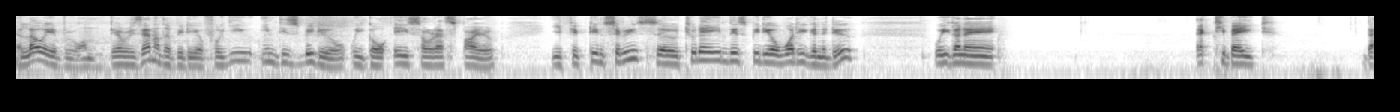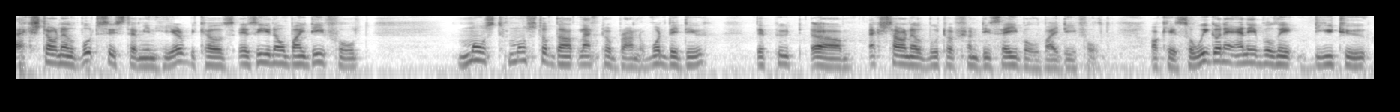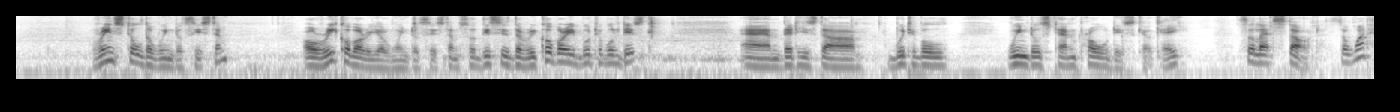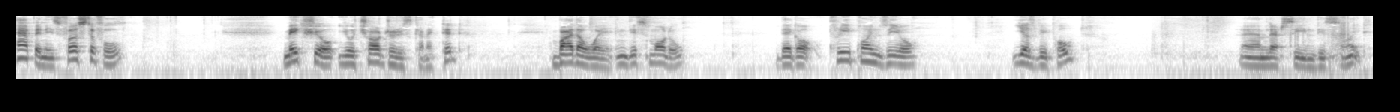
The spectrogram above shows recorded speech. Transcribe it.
Hello everyone, there is another video for you. In this video, we go Acer Aspire E15 series. So today in this video, what are you gonna do? We're gonna activate the external boot system in here because as you know by default, most most of the laptop brand what they do they put um, external boot option disabled by default okay so we're gonna enable it due to reinstall the windows system or recover your windows system. So this is the recovery bootable disk and that is the bootable windows 10 pro disk okay? So let's start. So what happened is first of all make sure your charger is connected. By the way in this model they got 3.0 USB port. And let's see in this side.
